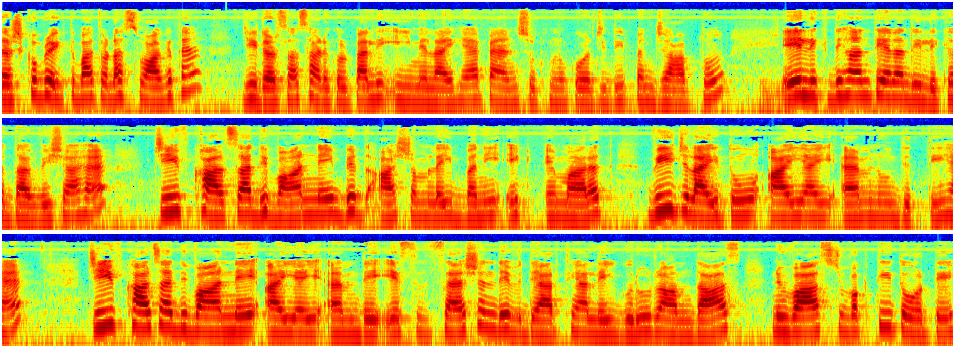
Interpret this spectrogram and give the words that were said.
ਦਰਸ਼ਕੋ ਬ੍ਰੇਕ ਤੋਂ ਬਾਅਦ ਤੁਹਾਡਾ ਸਵਾਗਤ ਹੈ। ਜੀ ਡਾਕਟਰ ਸਾਹਿਬ ਸਾਡੇ ਕੋਲ ਪਹਿਲੀ ਈਮੇਲ ਆਈ ਹੈ ਪੈਨ ਸੁਖਮਨ ਕੌਰ ਜੀ ਦੀ ਪੰਜਾਬ ਤੋਂ। ਇਹ ਲਿਖਦੇ ਹਨ ਤੇ ਇਹਨਾਂ ਦੀ ਲਿਖਤ ਦਾ ਵਿਸ਼ਾ ਹੈ ਚੀਫ ਖਾਲਸਾ ਦੀਵਾਨ ਨੇ ਬਿਰਧ ਆਸ਼ਰਮ ਲਈ ਬਣੀ ਇੱਕ ਇਮਾਰਤ 20 ਜੁਲਾਈ ਤੋਂ ਆਈਆਈਐਮ ਨੂੰ ਦਿੱਤੀ ਹੈ। ਚੀਫ ਖਾਲਸਾ ਦੀਵਾਨ ਨੇ ਆਈਆਈਐਮ ਦੇ ਇਸ ਸੈਸ਼ਨ ਦੇ ਵਿਦਿਆਰਥੀਆਂ ਲਈ ਗੁਰੂ ਰਾਮਦਾਸ ਨਿਵਾਸ 'ਚ ਵਕਤੀ ਤੌਰ ਤੇ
